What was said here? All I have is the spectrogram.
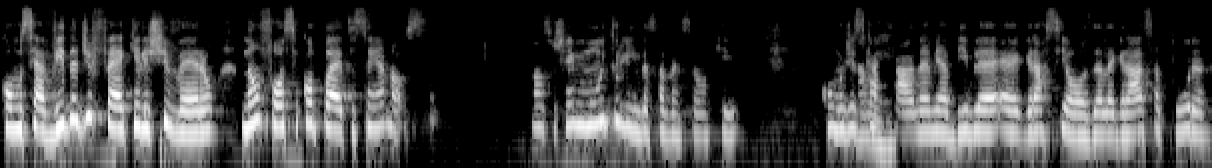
como se a vida de fé que eles tiveram não fosse completa sem a nossa. Nossa, achei muito linda essa versão aqui. Como diz Cacá, né? Minha Bíblia é graciosa, ela é graça pura.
